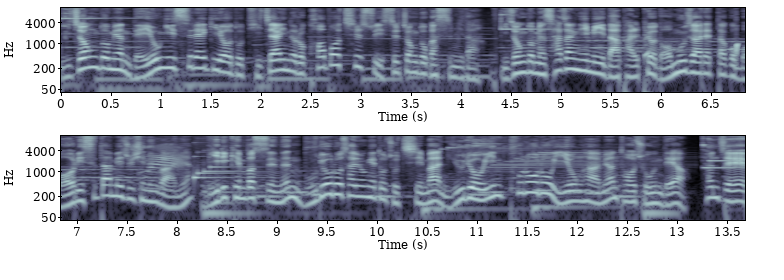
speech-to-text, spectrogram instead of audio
이 정도면 내용이 쓰레기여도 디자인으로 커버 칠 수 있을 정도 같습니다. 이 정도면 사장님이 나 발표 너무 잘했다고 머리 쓰담해 주시는 거 아니야? 미리 캔버스는 무료로 사용해도 좋지만 유료인 프로로 이용하면 더 좋은데요. 현재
